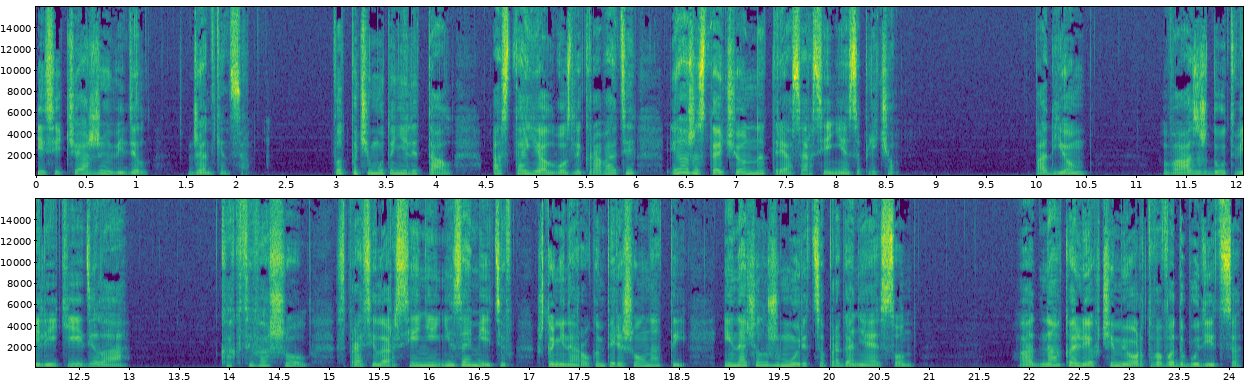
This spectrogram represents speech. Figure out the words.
и сейчас же увидел Дженкинса. Тот почему-то не летал, а стоял возле кровати и ожесточенно тряс Арсения за плечо. «Подъем! Вас ждут великие дела!» «Как ты вошел? спросил Арсений, не заметив, что ненароком перешел на «ты», и начал жмуриться, прогоняя сон. «Однако легче мертвого добудиться»,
